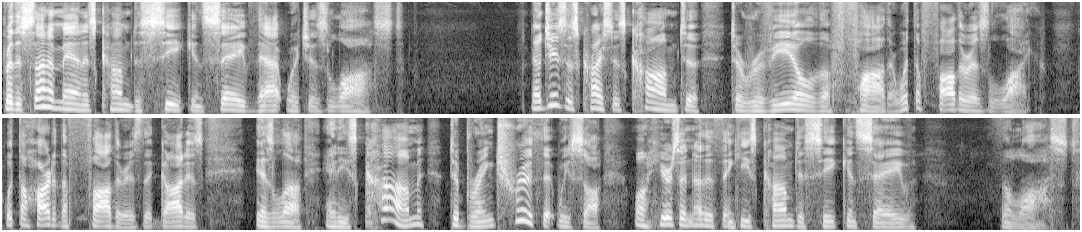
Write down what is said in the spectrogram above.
For the Son of Man has come to seek and save that which is lost. Now, Jesus Christ has come to, to reveal the Father, what the Father is like, what the heart of the Father is, that God is, is love. And He's come to bring truth that we saw. Well, here's another thing He's come to seek and save the lost.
